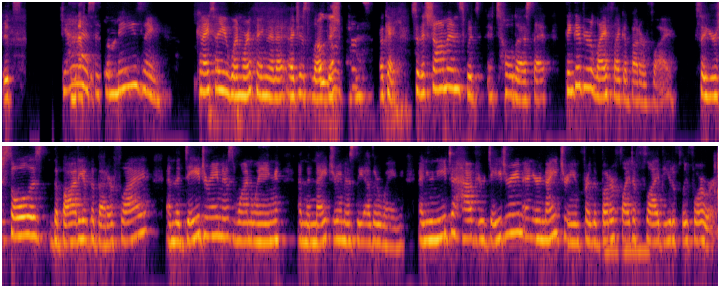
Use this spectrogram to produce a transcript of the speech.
It's yes necessary. it's amazing. Can i tell you one more thing that i, I just love? Oh, the shamans okay so the shamans would told us that think of your life like a butterfly. So your soul is the body of the butterfly and the daydream is one wing and the night dream is the other wing. And you need to have your daydream and your night dream for the butterfly to fly beautifully forward.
